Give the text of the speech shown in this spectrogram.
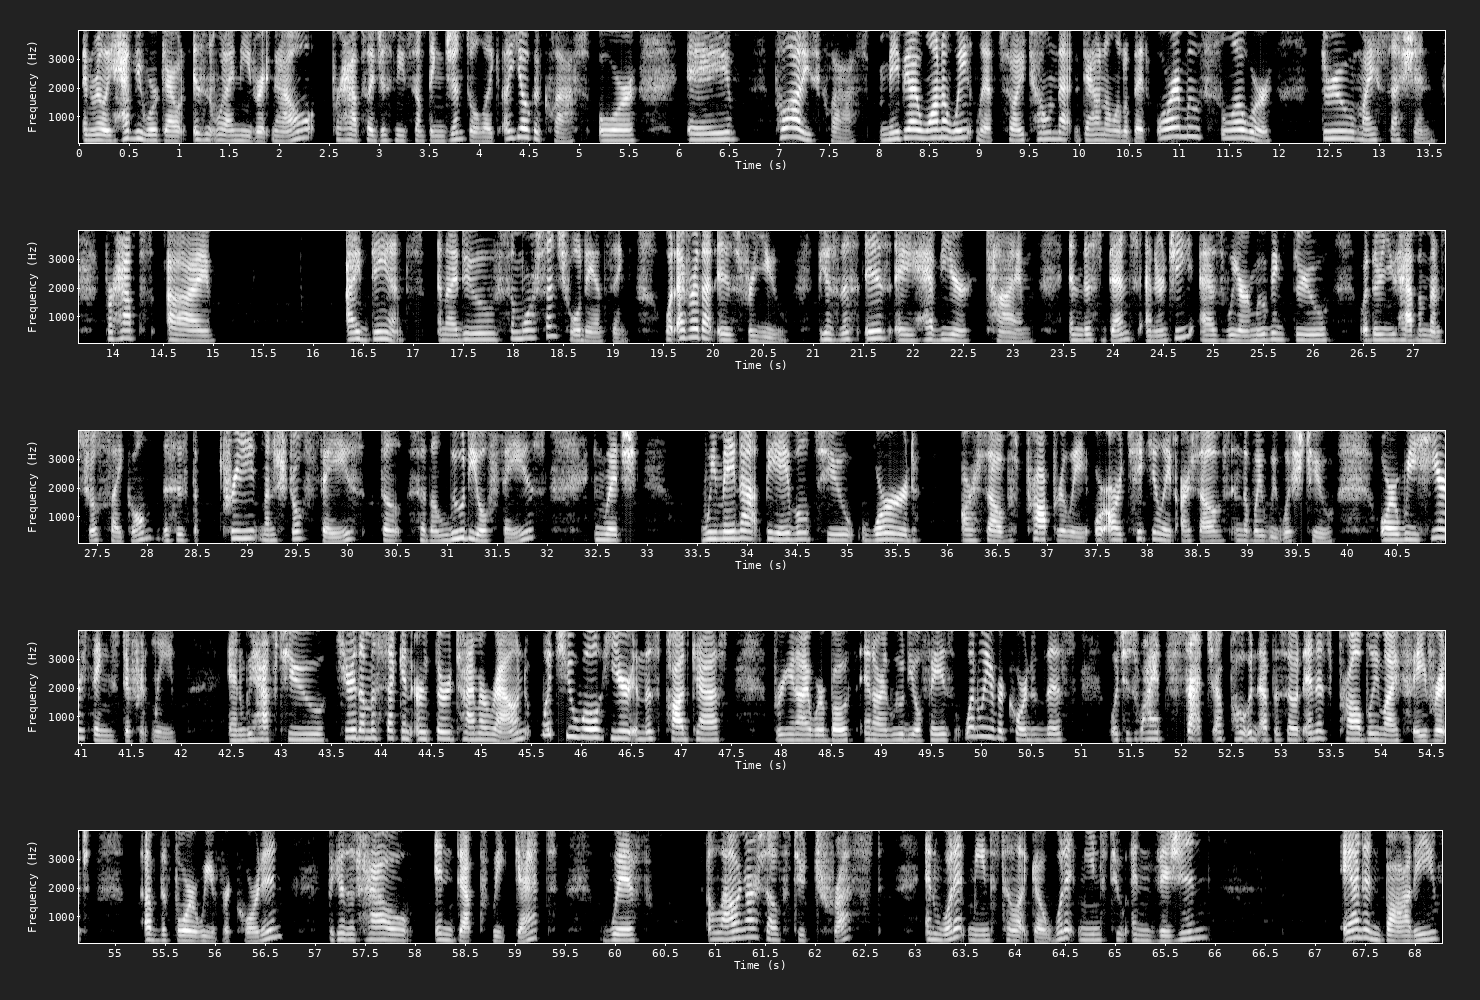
and really heavy workout isn't what I need right now. Perhaps I just need something gentle like a yoga class or a Pilates class. Maybe I want to weight lift, so I tone that down a little bit, or I move slower through my session. Perhaps I I dance and I do some more sensual dancing, whatever that is for you, because this is a heavier time and this dense energy as we are moving through whether you have a menstrual cycle. This is the premenstrual phase, the, so the luteal phase, in which we may not be able to word ourselves properly or articulate ourselves in the way we wish to, or we hear things differently and we have to hear them a second or third time around, which you will hear in this podcast. Bri and I were both in our luteal phase when we recorded this, which is why it's such a potent episode, and it's probably my favorite of the four we've recorded because of how in depth we get with allowing ourselves to trust and what it means to let go, what it means to envision and embody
